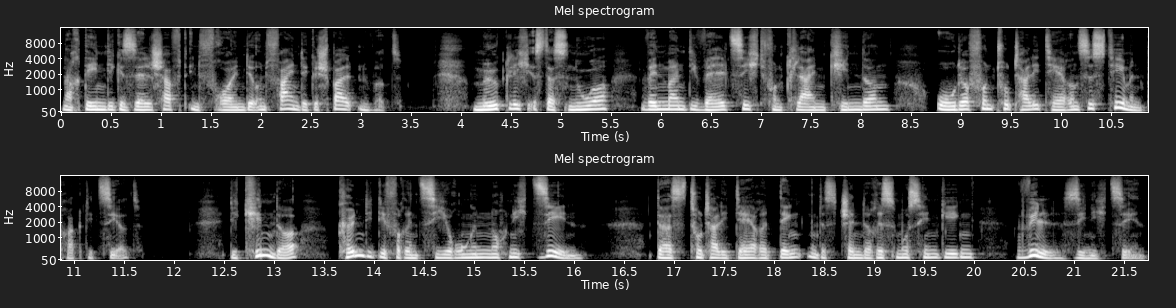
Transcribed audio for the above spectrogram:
nach denen die Gesellschaft in Freunde und Feinde gespalten wird. Möglich ist das nur, wenn man die Weltsicht von kleinen Kindern oder von totalitären Systemen praktiziert. Die Kinder können die Differenzierungen noch nicht sehen. Das totalitäre Denken des Genderismus hingegen will sie nicht sehen.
